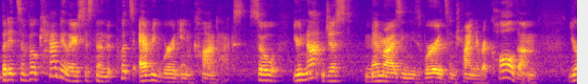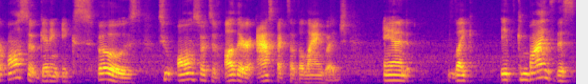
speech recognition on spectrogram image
but it's a vocabulary system that puts every word in context. So you're not just memorizing these words and trying to recall them, you're also getting exposed to all sorts of other aspects of the language. And like, it combines this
